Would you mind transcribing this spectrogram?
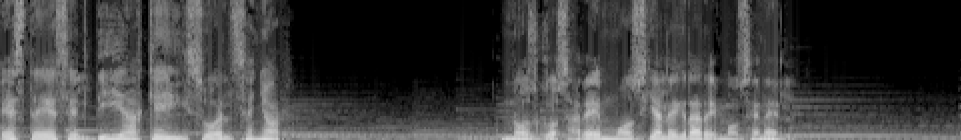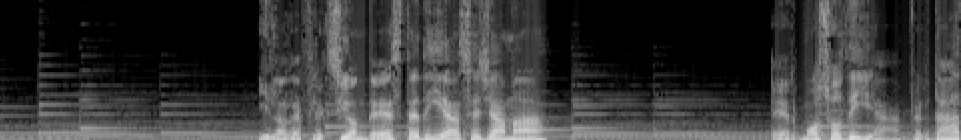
Este es el día que hizo el Señor. Nos gozaremos y alegraremos en él. Y la reflexión de este día se llama Hermoso día, ¿verdad?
